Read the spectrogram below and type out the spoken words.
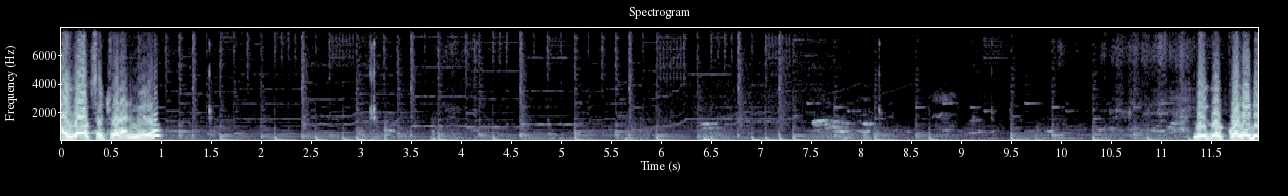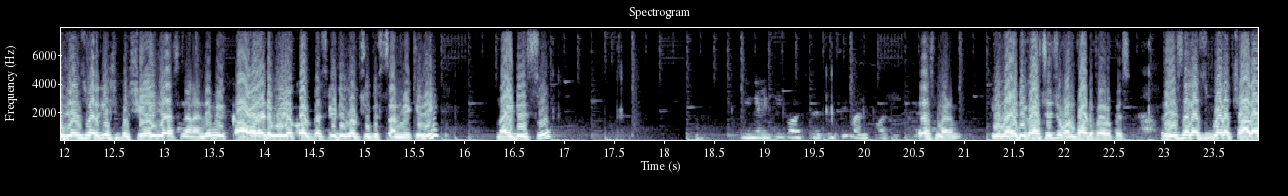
అయిగో ఒకసారి చూడండి మీరు. మీకు కొన్ని డిజైన్స్ వరకు ఇప్పుడు షేర్ చేస్తున్నానండి. మీకు కావాలంటే వీడియో కాల్ ఫెసిలిటీ కూడా చూపిస్తాను మీకు ఇది. నైటీస్ ఎస్ మేడం ఈ నైటీ కాస్ట్ వచ్చి one forty five rupees. Resellers కూడా చాలా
